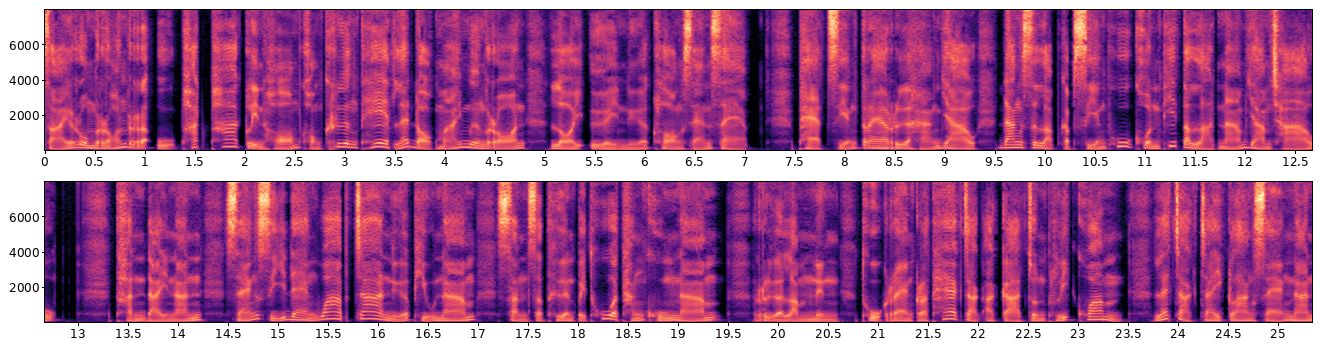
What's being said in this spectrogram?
สายลมร้อนระอุพัดผ้ากลิ่นหอมของเครื่องเทศและดอกไม้เมืองร้อน ลอยเอื่อยเหนือคลองแสนแสบ แผดเสียงแตรเรือหางยาว ดังสลับกับเสียงผู้คนที่ตลาดน้ำยามเช้า ทันใดนั้น แสงสีแดงวาบจ้าเหนือผิวน้ำ สั่นสะเทือนไปทั่วทั้งคุ้งน้ำ เรือลำหนึ่งถูกแรงกระแทกจากอากาศจนพลิกคว่ำและจากใจกลางแสงนั้น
